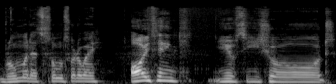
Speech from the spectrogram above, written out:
run with it some sort of way? I think UFC should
